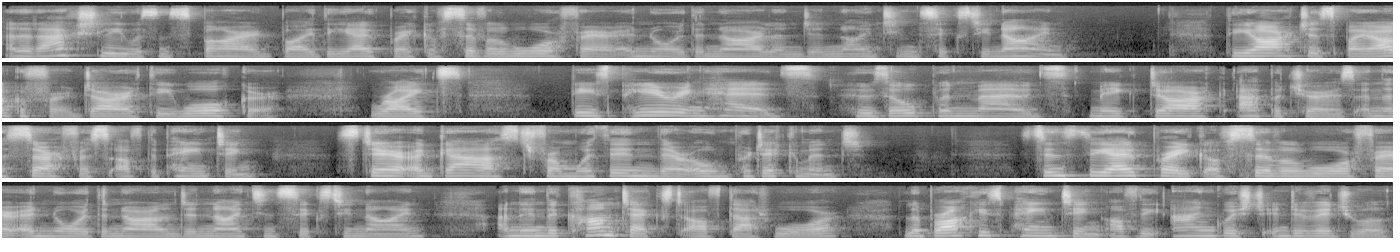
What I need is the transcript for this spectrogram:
and it actually was inspired by the outbreak of civil warfare in Northern Ireland in 1969. The artist biographer Dorothy Walker writes, These peering heads, whose open mouths make dark apertures in the surface of the painting, stare aghast from within their own predicament. Since the outbreak of civil warfare in Northern Ireland in 1969, and in the context of that war, Le Brocquy's painting of the anguished individual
